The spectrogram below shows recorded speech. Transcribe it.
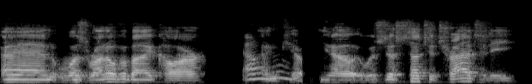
and was run over by a car oh. and killed. You know, it was just such a tragedy.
